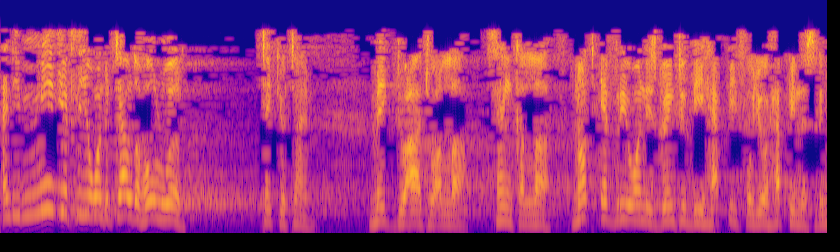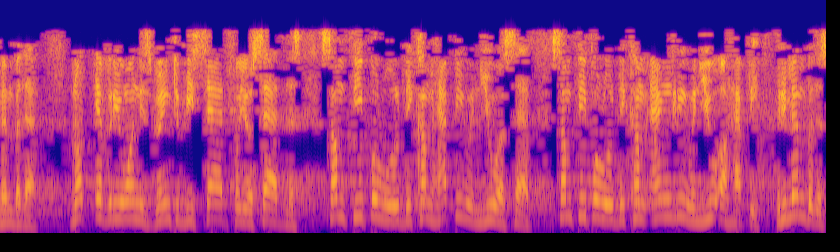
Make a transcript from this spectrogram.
and immediately you want to tell the whole world. Take your time. Make dua to Allah. Thank Allah. Not everyone is going to be happy for your happiness. Remember that. Not everyone is going to be sad for your sadness. Some people will become happy when you are sad. Some people will become angry when you are happy. Remember this.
